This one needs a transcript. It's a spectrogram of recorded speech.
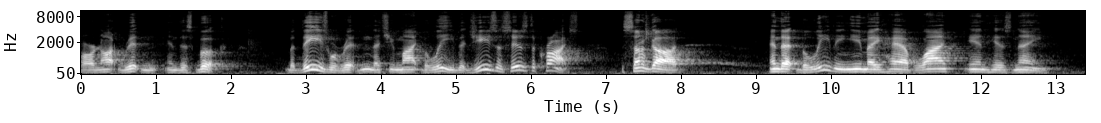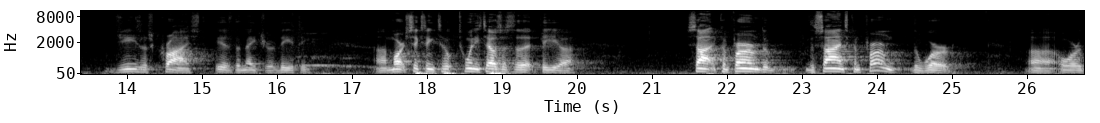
are not written in this book. But these were written that you might believe that Jesus is the Christ, the Son of God, and that believing you may have life in his name. Jesus Christ is the nature of deity. Uh, Mark 16 20 tells us that the uh, sign confirmed the, the signs confirmed the word, uh, or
